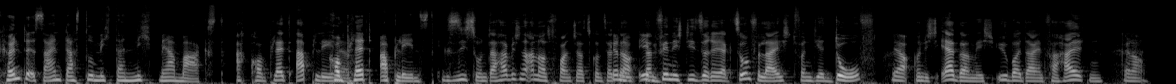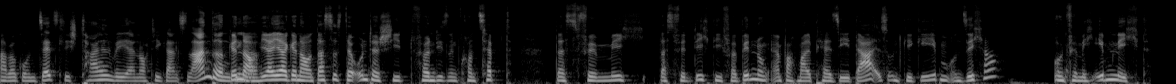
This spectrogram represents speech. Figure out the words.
könnte es sein, dass du mich dann nicht mehr magst. Ach, komplett ablehnen. Komplett ablehnst. Siehst du, und da habe ich ein anderes Freundschaftskonzept. Genau, dann dann finde ich diese Reaktion vielleicht von dir doof Ja. und ich ärgere mich über dein Verhalten. Genau. Aber grundsätzlich teilen wir ja noch die ganzen anderen Genau, Dinge. ja, ja, genau. Und das ist der Unterschied von diesem Konzept, dass für mich, dass für dich die Verbindung einfach mal per se da ist und gegeben und sicher. Und für mich eben nicht.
